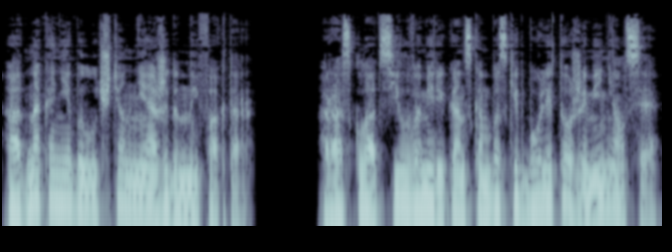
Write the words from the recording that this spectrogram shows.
Однако не был учтен неожиданный фактор. Расклад сил в американском баскетболе тоже менялся.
